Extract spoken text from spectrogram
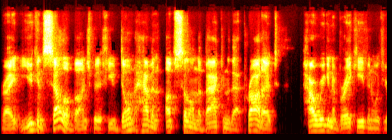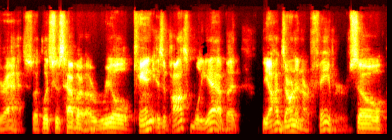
right you can sell a bunch but if you don't have an upsell on the back end of that product how are we going to break even with your ads? Like, let's just have a, a real can. Is it possible? Yeah, but the odds aren't in our favor. So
